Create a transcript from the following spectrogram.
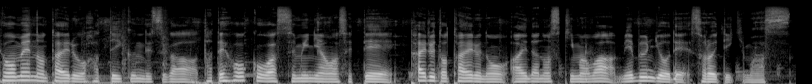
表面のタイルを貼っていくんですが縦方向は隅に合わせてタイルとタイルの間の隙間は目分量で揃えていきます。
